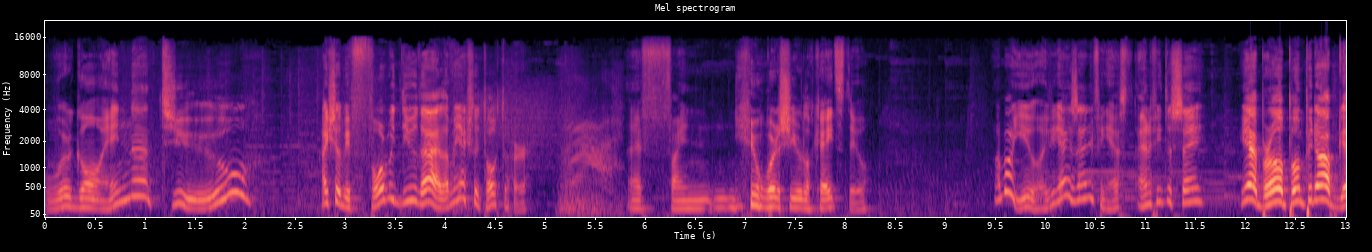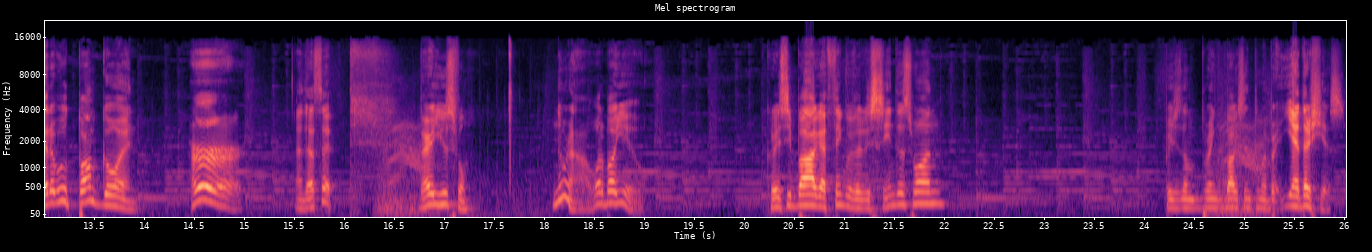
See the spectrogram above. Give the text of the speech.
We're going to... Actually, before we do that, let me actually talk to her. If I knew where she locates to. How about you? Have you guys anything else, anything to say? Yeah, bro, pump it up. Get a wood pump going. Her. And that's it. Very useful. Nuna, what about you? Crazy bug, I think we've already seen this one. Please don't bring bugs into my brain. Yeah, there she is.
